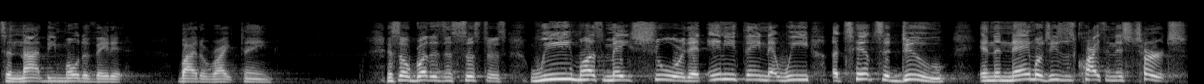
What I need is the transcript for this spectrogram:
to not be motivated by the right thing. And so, brothers and sisters, we must make sure that anything that we attempt to do in the name of Jesus Christ in this church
